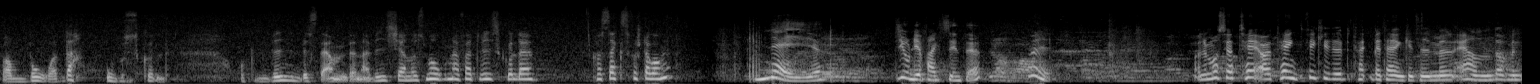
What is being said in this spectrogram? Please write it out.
var båda oskuld. Och vi bestämde när vi kände oss mogna för att vi skulle ha sex första gången. Nej, det gjorde jag faktiskt inte. Nej. Ja, nu måste jag, jag tänkt, fick lite betänketid men ändå. Men,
